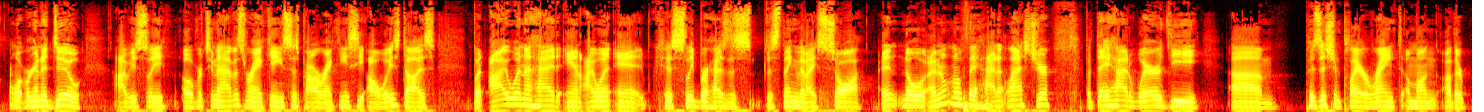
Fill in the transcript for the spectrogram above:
what we're gonna do, obviously, Obert's gonna have his rankings, his power rankings. He always does. But I went ahead and I went because Sleeper has this this thing that I saw. I didn't know. I don't know if they had it last year, but they had where the um, position player ranked among other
